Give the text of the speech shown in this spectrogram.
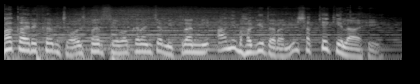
हा कार्यक्रम चॉईस मायर सेवाकरांच्या मित्रांनी आणि भागीदारांनी शक्य केला आहे.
